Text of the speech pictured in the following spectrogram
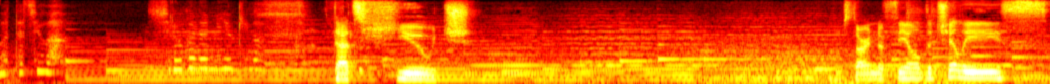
私は白金みゆきが That's huge. I'm starting to feel the chilies.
